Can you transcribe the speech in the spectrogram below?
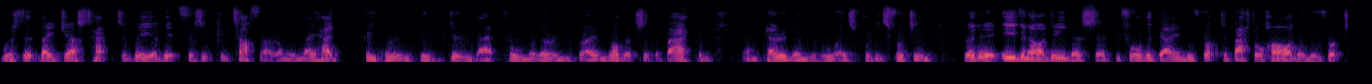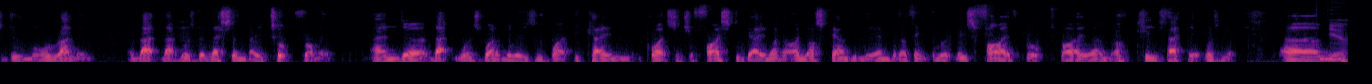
was that they just had to be a bit physically tougher. I mean, they had people who could do that, Paul Miller and Graham Roberts at the back, and, and Perryman would always put his foot in. But uh, even Ardiles said before the game, we've got to battle harder, we've got to do more running. And that, that was the lesson they took from it. And uh, that was one of the reasons why it became quite such a feisty game. I, I, lost count in the end, but I think there were at least five booked by um, Keith Hackett, wasn't it? Um, yeah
